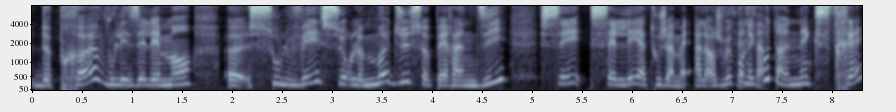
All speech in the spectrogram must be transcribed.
de preuve ou les éléments euh, soulevés sur le modus operandi, c'est scellé à tout jamais. Alors, je veux qu'on écoute un extrait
